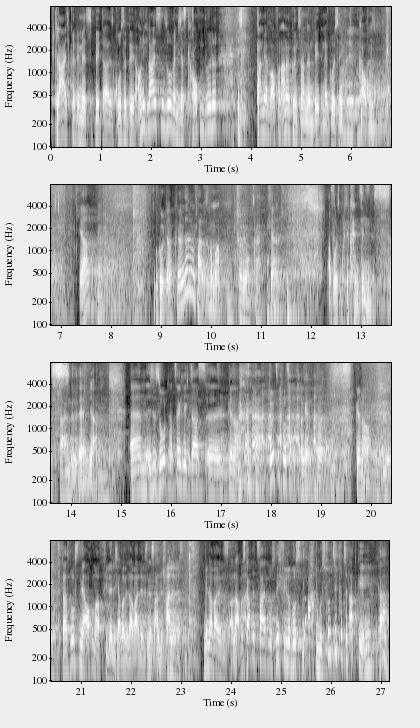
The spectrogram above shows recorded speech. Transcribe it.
Klar, ich könnte mir das Bild, das große Bild auch nicht leisten so, wenn ich das kaufen würde. Ich kann mir aber auch von anderen Künstlern ein Bild in der Größe nicht kaufen. Ja? ja. Gut, dann können wir sagen, das nochmal. Entschuldigung. Ja. Obwohl es macht ja keinen Sinn. Es, es, äh, ja. Ähm, ist es so tatsächlich, das dass äh, genau 50 Prozent, okay, genau. Das wussten ja auch immer viele nicht, aber mittlerweile wissen es alle schon. Alle wissen es. Mittlerweile wissen es alle. Aber es gab eine Zeit, wo es nicht viele wussten. Ach, du musst 50 Prozent abgeben. Ja,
